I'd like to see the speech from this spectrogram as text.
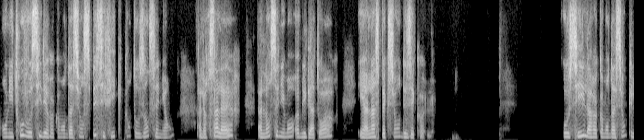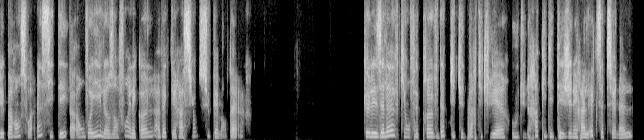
On y trouve aussi des recommandations spécifiques quant aux enseignants, à leur salaire, à l'enseignement obligatoire et à l'inspection des écoles. Aussi, la recommandation que les parents soient incités à envoyer leurs enfants à l'école avec des rations supplémentaires que les élèves qui ont fait preuve d'aptitude particulière ou d'une rapidité générale exceptionnelle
